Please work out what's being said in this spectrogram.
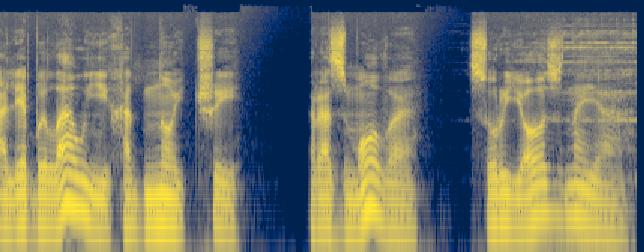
Але была ў іх аднойчы размова сур'ёзная.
